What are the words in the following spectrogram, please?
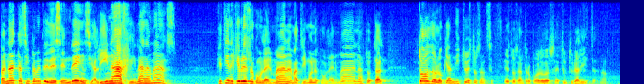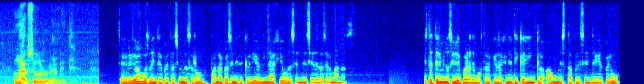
Panaca simplemente descendencia, linaje, nada más. ¿Qué tiene que ver eso con la hermana, matrimonios con la hermana, total? Todo lo que han dicho estos, estos antropólogos estructuralistas, ¿no? Un absurdo realmente. Si agregamos la interpretación de Cerrón, panaca significaría linaje o descendencia de las hermanas. Este término sirve para demostrar que la genética inca aún está presente en el Perú,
